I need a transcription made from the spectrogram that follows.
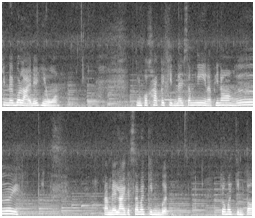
กินได้บ่หลายได้หิวอะ กินคักๆก็กินได้ซ้ำนี่แหละพี่น้องเอ้ยตามลายๆก็ทราบว่ากินเบิดจงมากินต่อ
